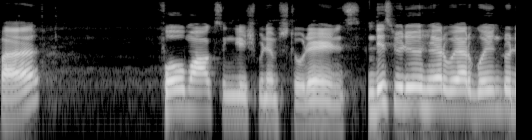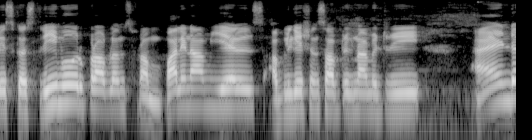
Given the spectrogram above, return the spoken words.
for four marks English medium students. In this video here we are going to discuss three more problems from polynomials applications of trigonometry and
